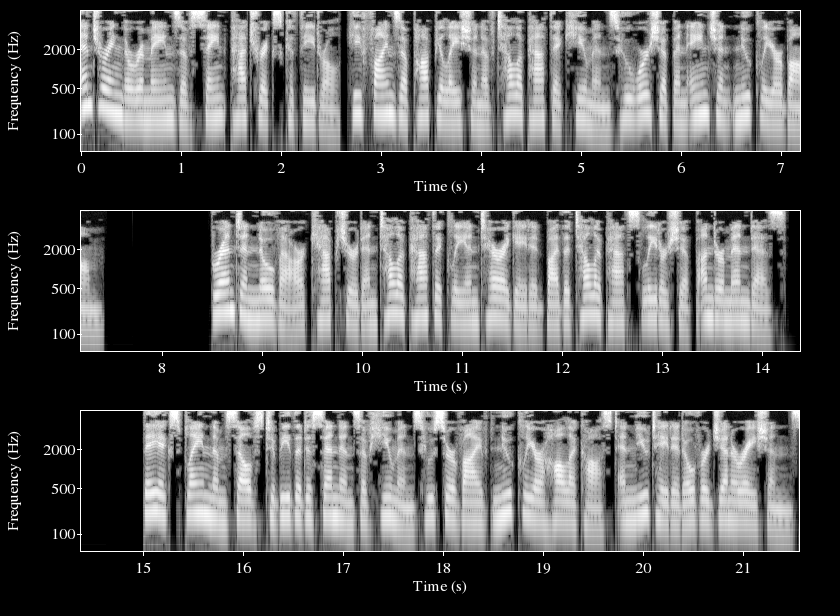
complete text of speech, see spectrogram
Entering the remains of St. Patrick's Cathedral, he finds a population of telepathic humans who worship an ancient nuclear bomb. Brent and Nova are captured and telepathically interrogated by the telepath's leadership under Mendez. They explain themselves to be the descendants of humans who survived nuclear holocaust and mutated over generations.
